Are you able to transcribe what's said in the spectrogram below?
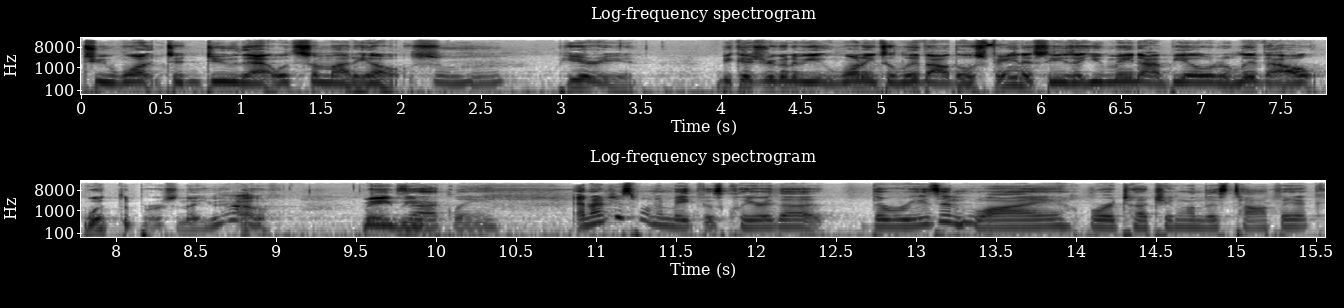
to want to do that with somebody else. Mm-hmm. Period. Because you're going to be wanting to live out those fantasies that you may not be able to live out with the person that you have. Maybe. Exactly. And I just want to make this clear that the reason why we're touching on this topic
